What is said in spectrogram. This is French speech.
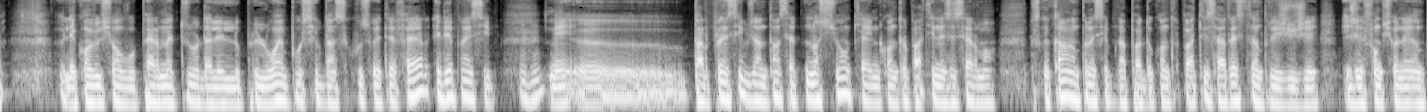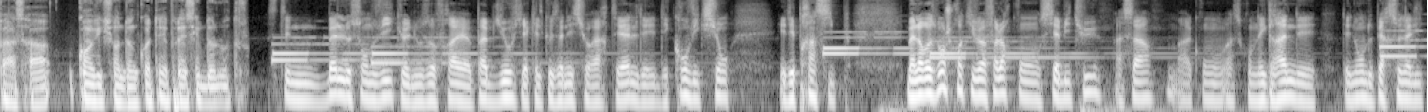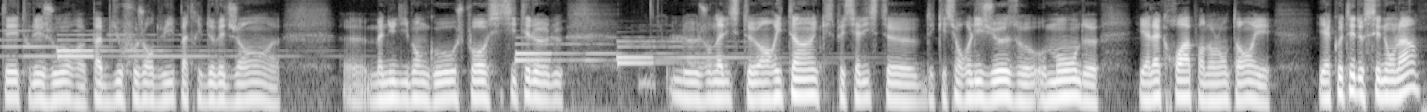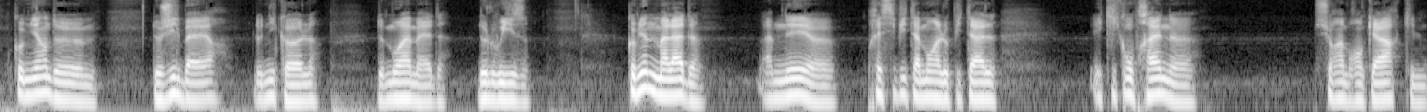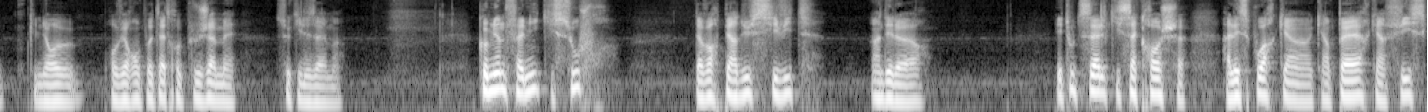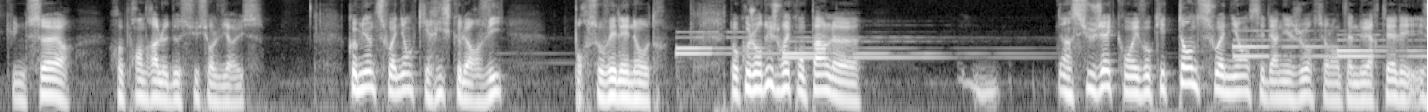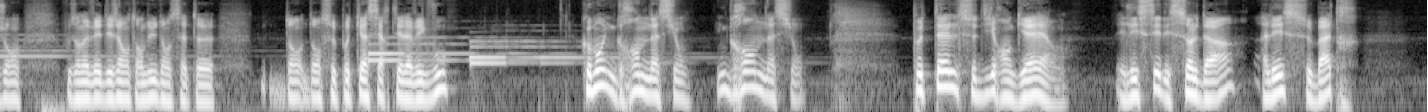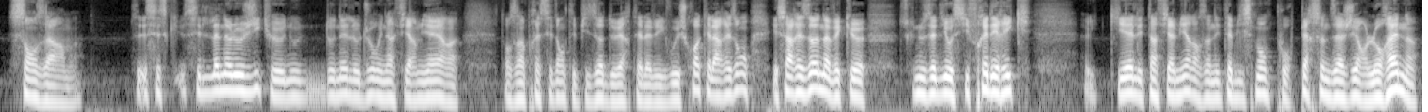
Les convictions vous permettent toujours d'aller le plus loin possible dans ce que vous souhaitez faire, et des principes. Mhm. Mais euh, par principe, j'entends cette notion qui a une contrepartie nécessairement. Parce que quand un principe n'a pas de contrepartie, ça reste un préjugé. Et j'ai fonctionné un peu à sa conviction d'un côté et principe de l'autre. C'était une belle leçon de vie que nous offrait Pabio il y a quelques années sur RTL, des, des convictions et des principes. Malheureusement, je crois qu'il va falloir qu'on s'y habitue à ça, à, ce qu'on égrène des, noms de personnalités tous les jours. Euh, Pape Diouf aujourd'hui, Patrick Devedjian, euh, euh, Manu Dibango. Je pourrais aussi citer le, le, journaliste Henri Tinck, spécialiste des questions religieuses au, Monde et à la Croix pendant longtemps. Et, à côté de ces noms-là, combien de Gilbert, de Nicole, de Mohamed, de Louise? Combien de malades amenés précipitamment à l'hôpital et qui comprennent euh, sur un brancard qu'ils ne reverront peut-être plus jamais ceux qu'ils aiment. Combien de familles qui souffrent d'avoir perdu si vite un des leurs? Et toutes celles qui s'accrochent à l'espoir qu'un père, qu'un fils, qu'une sœur reprendra le dessus sur le virus. Combien de soignants qui risquent leur vie pour sauver les nôtres? Donc aujourd'hui, je voudrais qu'on parle euh, un sujet qu'ont évoqué tant de soignants ces derniers jours sur l'antenne de RTL, et vous en avez déjà entendu dans, cette, euh, dans, dans ce podcast RTL avec vous. Comment une grande nation, une grande nation, peut-elle se dire en guerre et laisser des soldats aller se battre sans armes? C'est l'analogie que nous donnait l'autre jour une infirmière dans un précédent épisode de RTL avec vous. Et je crois qu'elle a raison. Et ça résonne avec euh, ce que nous a dit aussi Frédéric qui elle est infirmière dans un établissement pour personnes âgées en Lorraine.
